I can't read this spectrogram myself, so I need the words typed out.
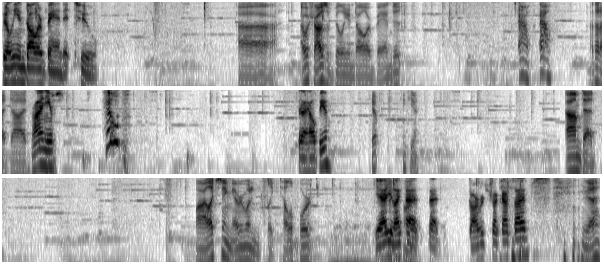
Billion Dollar Bandit 2. I wish I was a billion dollar bandit. Ow, ow. I thought I died. Behind you. just- Help! Did I help you? Yep, thank you. I'm dead. Wow, I like seeing everyone, like, teleport. Yeah. Do you like that that garbage truck outside? yeah?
